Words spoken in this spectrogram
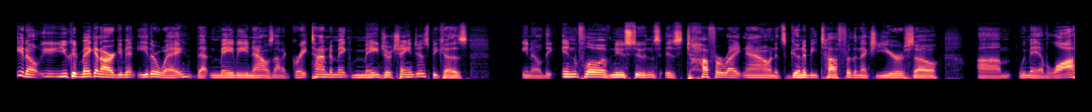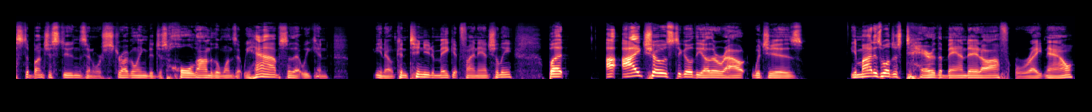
you know, you could make an argument either way that maybe now is not a great time to make major changes because you know, the inflow of new students is tougher right now and it's going to be tough for the next year or so. Um, we may have lost a bunch of students and we're struggling to just hold on to the ones that we have so that we can, you know, continue to make it financially. But I, I chose to go the other route, which is you might as well just tear the band aid off right now,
